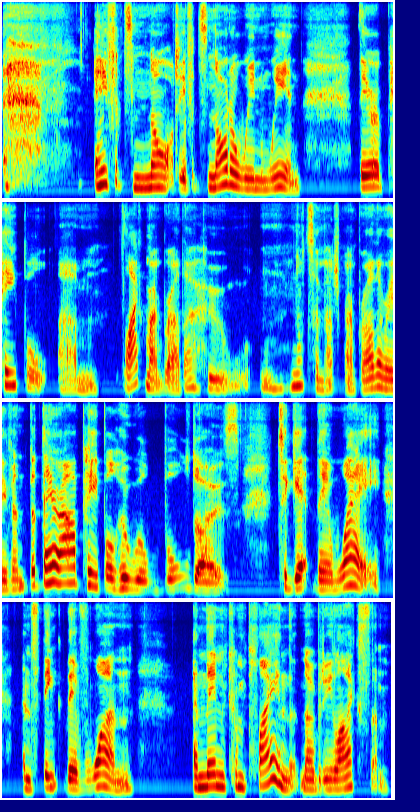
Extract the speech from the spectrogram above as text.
if it's not, if it's not a win-win, there are people, um, like my brother, who, not so much my brother even, but there are people who will bulldoze to get their way and think they've won and then complain that nobody likes them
